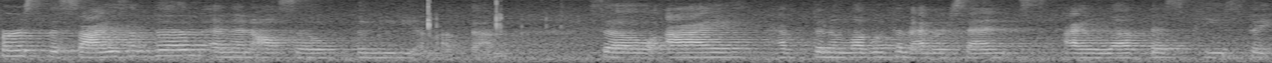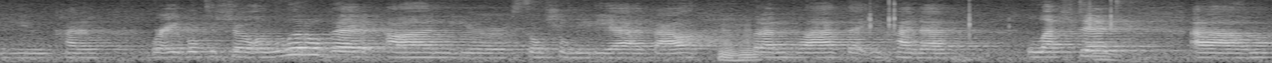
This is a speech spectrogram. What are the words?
first the size of them and then also the medium of them. So I have been in love with them ever since. I love this piece that you kind of were able to show a little bit on your social media about, mm -hmm. but I'm glad that you kind of left it um,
